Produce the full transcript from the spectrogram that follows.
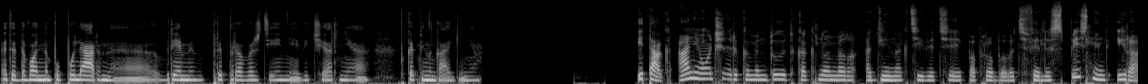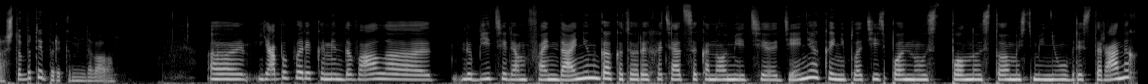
это довольно популярное времяпрепровождение вечернее в Копенгагене. Итак, Аня очень рекомендует как номер один активити попробовать Фелис Писнинг. Ира, что бы ты порекомендовала? Э, я бы порекомендовала любителям файн-дайнинга, которые хотят сэкономить э, денег и не платить полную, полную стоимость меню в ресторанах,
